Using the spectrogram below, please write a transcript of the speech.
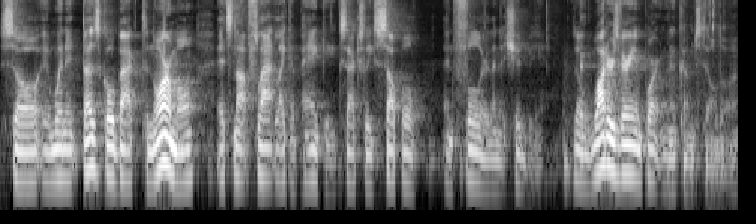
So when it does go back to normal, it's not flat like a pancake. It's actually supple and fuller than it should be. So water is very important when it comes to Eldoa.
